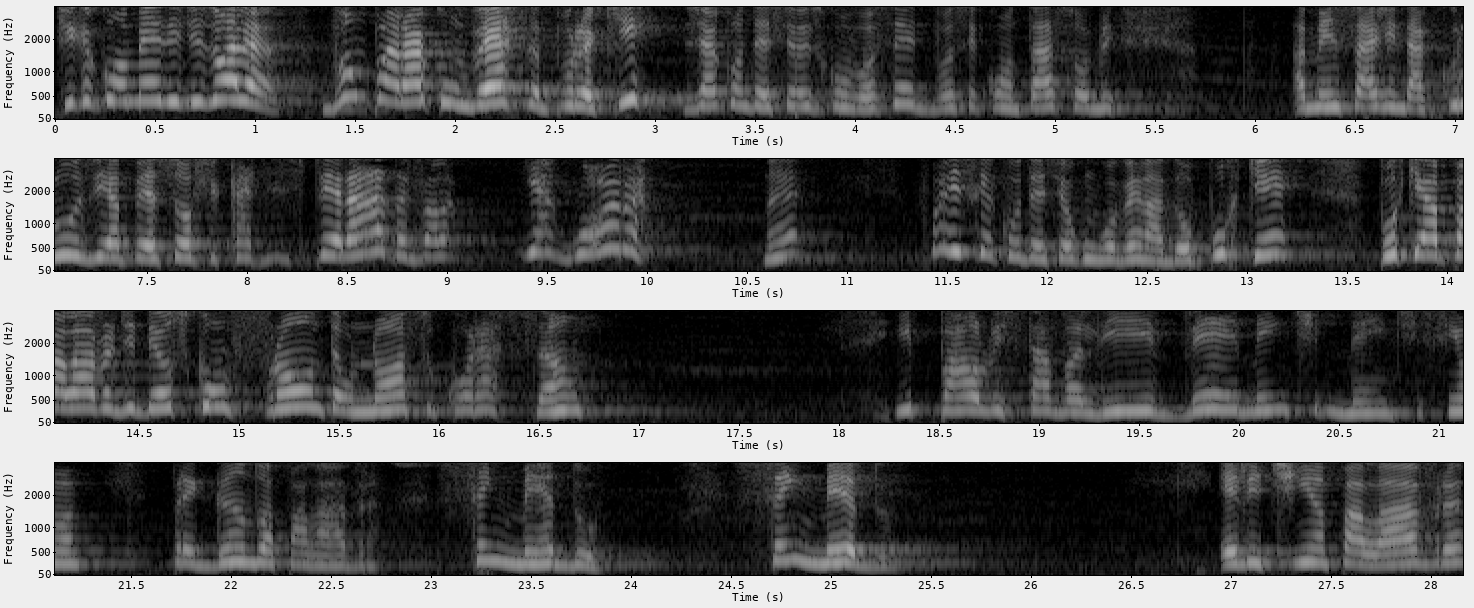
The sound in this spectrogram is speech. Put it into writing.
Fica com medo e diz: Olha, vamos parar a conversa por aqui. Já aconteceu isso com você? De você contar sobre a mensagem da cruz e a pessoa ficar desesperada e falar: E agora? Né? Foi isso que aconteceu com o governador. Por quê? Porque a palavra de Deus confronta o nosso coração. E Paulo estava ali veementemente, Senhor, pregando a palavra, sem medo, sem medo. Ele tinha palavra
